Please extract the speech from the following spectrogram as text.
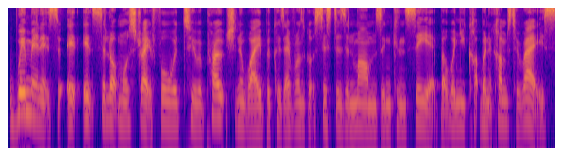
women, it's it, it's a lot more straightforward to approach in a way because everyone's got sisters and mums and can see it. But when you when it comes to race,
